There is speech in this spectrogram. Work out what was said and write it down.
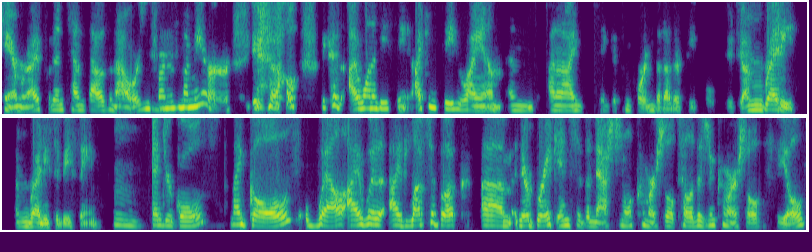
camera. I put in 10,000 hours in front of my mirror, you know, because I want to be seen. I can see who I am. And, and I think it's important that other people do too. I'm ready I'm ready to be seen. Mm. And your goals? My goals? Well, I would. I'd love to book um, or break into the national commercial television commercial field.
